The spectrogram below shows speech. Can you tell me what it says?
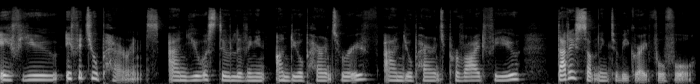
if you if it's your parents and you are still living in, under your parents' roof and your parents provide for you, that is something to be grateful for.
